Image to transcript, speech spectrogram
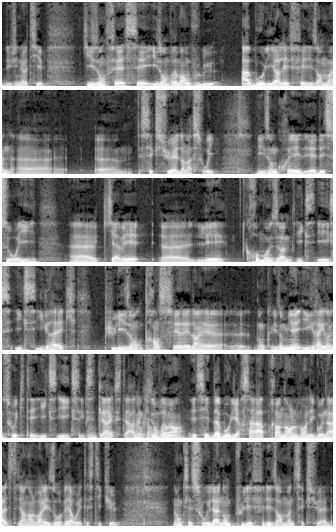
du génotype. Qu'ils ont fait, c'est ils ont vraiment voulu abolir l'effet des hormones sexuelles dans la souris. Ils ont créé des, des souris qui avaient les chromosomes XX, XY, puis ils ont transféré dans les, euh, donc ils ont mis un Y dans une souris qui était XX, etc.. Donc ils ont vraiment essayé d'abolir ça. Après en enlevant les gonades, c'est-à-dire en enlevant les ovaires ou les testicules. Donc ces souris-là n'ont plus l'effet des hormones sexuelles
